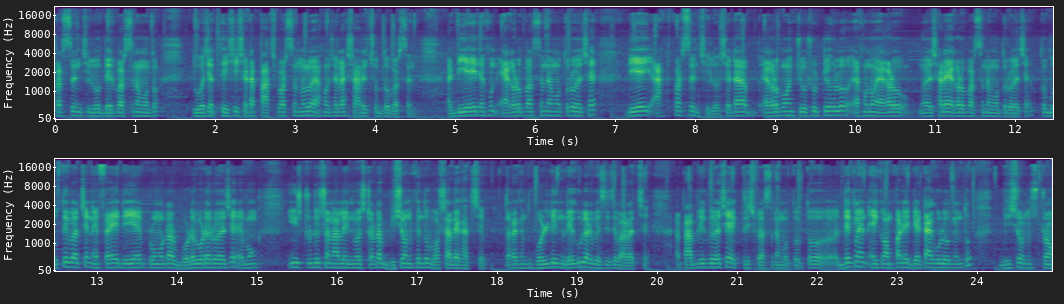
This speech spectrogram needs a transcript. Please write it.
পার্সেন্ট ছিল, দেড় পার্সেন্টের মতো। দু হাজার তেইশে সেটা পাঁচ পার্সেন্ট হলো, এখন সেটা সাড়ে চোদ্দ পার্সেন্ট আর ডিআই দেখুন, এগারো পার্সেন্টের মতো রয়েছে। ডিআই আট পার্সেন্ট ছিল, সেটা এগারো পয়েন্ট চৌষট্টি হলো, এখনও এগারো, সাড়ে এগারো পার্সেন্টের মতো রয়েছে। তো বুঝতেই পারছেন এফআই ডিআই প্রোমোটার ভরে ভরে রয়েছে এবং ইনস্টিটিউশনাল ইনভেস্টররা ভীষণ কিন্তু ভরসা দেখাচ্ছে। তারা কিন্তু হোল্ডিং রেগুলার বেসিসে বাড়াচ্ছে। আর পাবলিক রয়েছে একত্রিশ পার্সেন্টের মতো। তো দেখলেন, এই কোম্পানির ডেটাগুলো কিন্তু ভীষণ স্ট্রং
